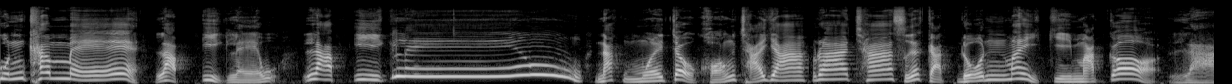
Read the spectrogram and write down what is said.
กุนคำแหมหลับอีกแล้ว หลับอีกแล้ว นักมวยเจ้าของฉายา ราชาเสือกัดโดนไม่กี่หมัดก็หลา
